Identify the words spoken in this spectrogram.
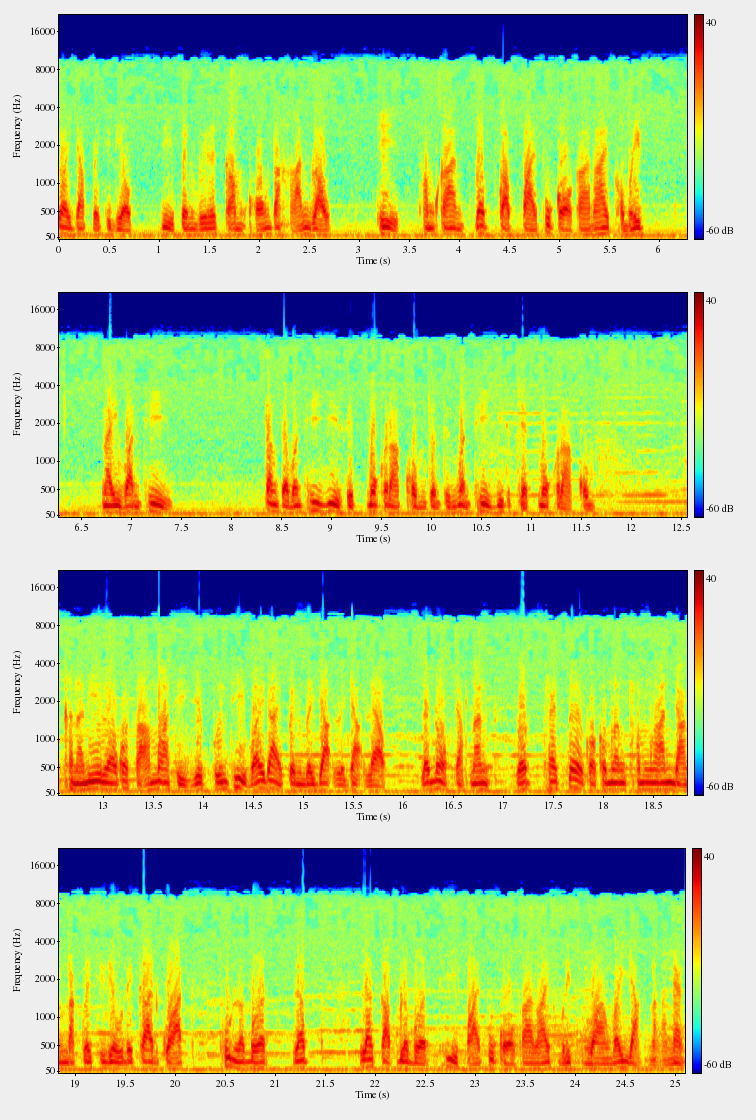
ย่อยยับเลยทีเดียว นี่เป็นวีรกรรมของทหารเรา ที่ทำการรบกับฝ่ายผู้ก่อการร้ายคอมมิวนิสต์ในวันที่ตั้งแต่วันที่ 20 มกราคมจนถึงวันที่ 27 มกราคม ขณะนี้เราก็สามารถที่ยึดพื้นที่ไว้ได้เป็นระยะระยะแล้ว และนอกจากนั้นรถแทรกเตอร์ก็กำลังทำงานอย่างหนักเลยทีเดียวในการกวาดทุ่นระเบิดและและกับระเบิดที่ฝ่ายผู้ก่อการร้ายคอมมิวนิสต์วางไว้อย่างหนาแน่น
